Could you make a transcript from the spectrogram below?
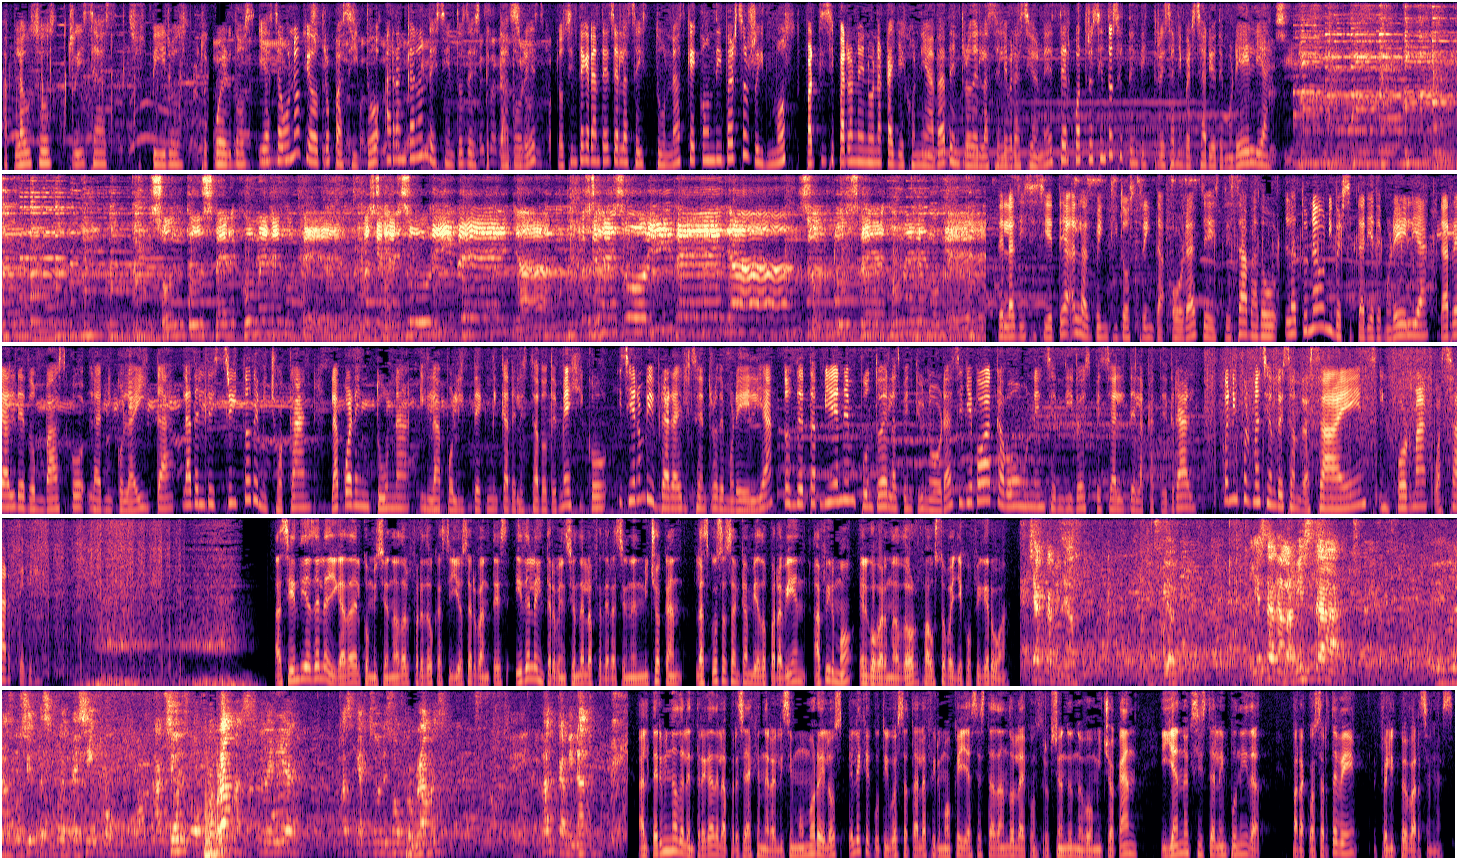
Aplausos, risas, suspiros, recuerdos y hasta uno que otro pasito arrancaron de cientos de espectadores los integrantes de las seis tunas que con diversos ritmos participaron en una callejoneada dentro de las celebraciones del 473 aniversario de Morelia. Son tus perjúmenes, mujer, los que me los que me son tus perjúmenes. De las 17 a las 22.30 horas de este sábado, la Tuna Universitaria de Morelia, la Real de Don Vasco, la Nicolaita, la del Distrito de Michoacán, la Cuarentuna y la Politécnica del Estado de México hicieron vibrar el centro de Morelia, donde también en punto de las 21 horas se llevó a cabo un encendido especial de la catedral. Con información de Sandra Sáenz, informa Quasar TV. A 100 días de la llegada del comisionado Alfredo Castillo Cervantes y de la intervención de la Federación en Michoacán, las cosas han cambiado para bien, afirmó el gobernador Fausto Vallejo Figueroa. Se han caminado, y están a la vista eh, las 255 acciones o programas, yo diría, más que acciones son programas, eh, van caminando. Al término de la entrega de la presea Generalísimo Morelos, el Ejecutivo Estatal afirmó que ya se está dando la construcción de un nuevo Michoacán y ya no existe la impunidad. Para Cuasar TV, Felipe Bárcenas.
